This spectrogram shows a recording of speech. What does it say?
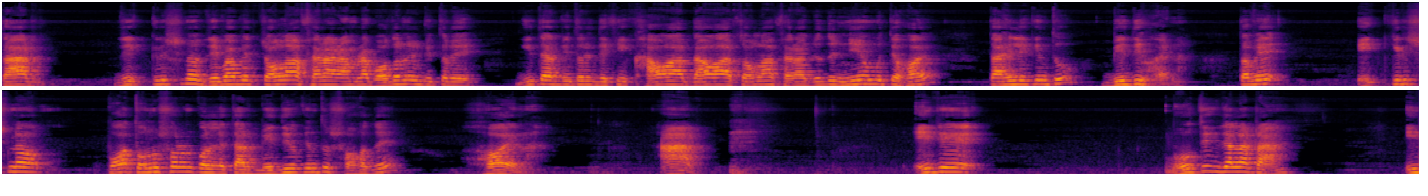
তার যে কৃষ্ণ যেভাবে চলা ফেরার আমরা ভজনের ভিতরে, গীতার ভিতরে দেখি, খাওয়া, দাওয়া চলা ফেরা যদি নিয়মিত হয়, তাহলে কিন্তু বেদি হয় না। তবে এই কৃষ্ণ পথ অনুসরণ করলে তার বেদিও কিন্তু সহজে হয় না। আর এই যে ভৌতিক জ্বালাটা এই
